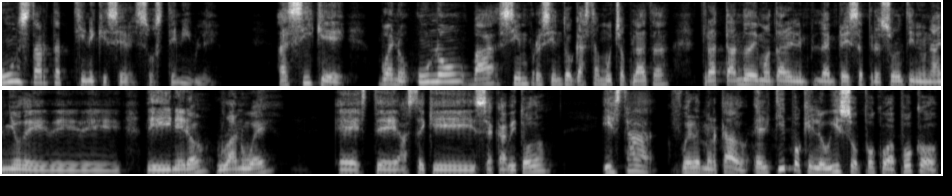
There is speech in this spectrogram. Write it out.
un startup tiene que ser sostenible. Así que, bueno, uno va 100%, gasta mucha plata tratando de montar el- la empresa, pero solo tiene un año de- de dinero, runway, este, hasta que se acabe todo. Y está fuera del mercado. El tipo que lo hizo poco a poco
